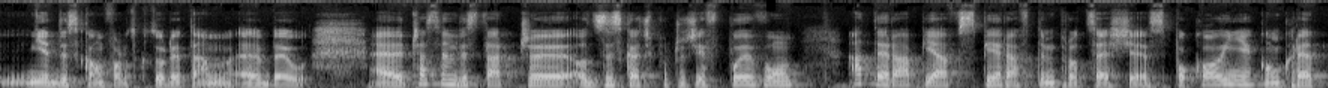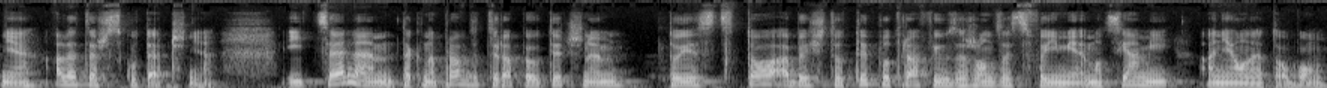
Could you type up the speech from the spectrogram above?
nie dyskomfort, który tam e, był. E, Czasem wystarczy odzyskać poczucie wpływu, a terapia wspiera w tym procesie spokojnie, konkretnie, ale też skutecznie. I celem tak naprawdę terapeutycznym to jest to, abyś to ty potrafił zarządzać swoimi emocjami, a nie one tobą.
